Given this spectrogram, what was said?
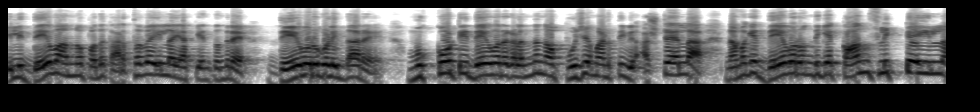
ಇಲ್ಲಿ ದೇವ ಅನ್ನೋ ಪದಕ್ಕೆ ಅರ್ಥವೇ ಇಲ್ಲ ಯಾಕೆ ಅಂತಂದ್ರೆ ದೇವರುಗಳಿದ್ದಾರೆ. ಮುಕ್ಕೋಟಿ ದೇವರುಗಳನ್ನ ನಾವು ಪೂಜೆ ಮಾಡ್ತೀವಿ. ಅಷ್ಟೇ ಅಲ್ಲ, ನಮಗೆ ದೇವರೊಂದಿಗೆ ಕಾನ್ಫ್ಲಿಕ್ಟೇ ಇಲ್ಲ.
